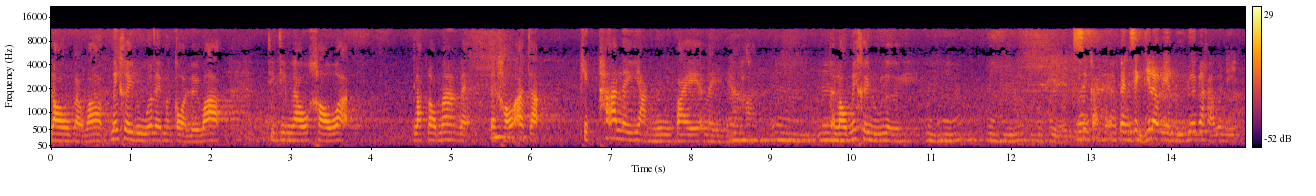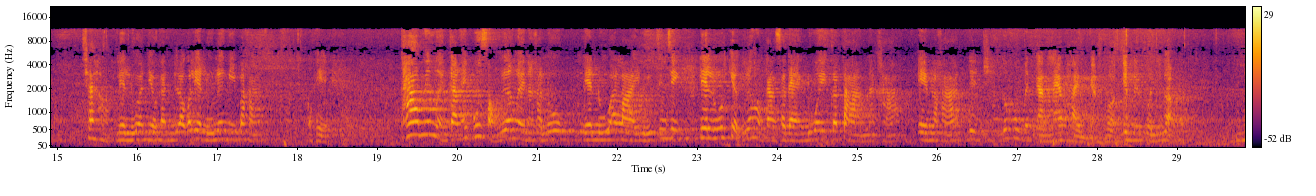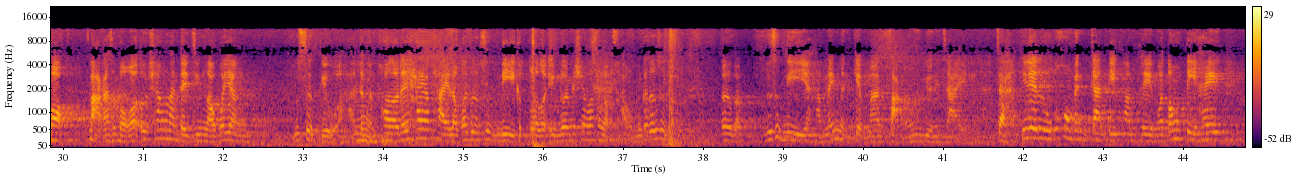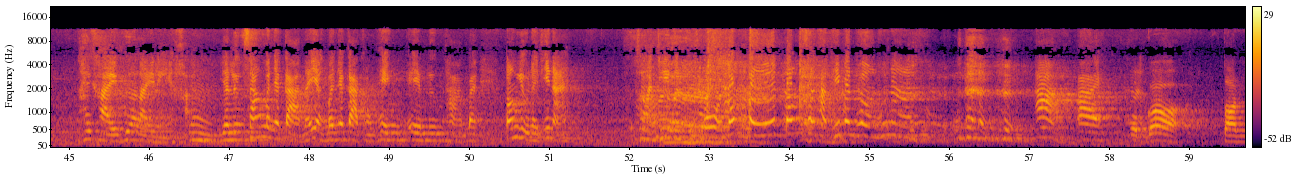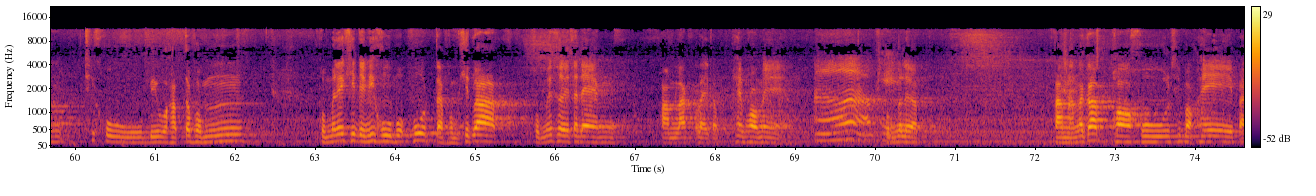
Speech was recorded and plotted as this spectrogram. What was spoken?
เราแบบว่าไม่เคยรู้อะไรมาก่อนเลยว่า จริง ๆ แล้วเขาอะรักเรามากแหละ แต่เขาอาจจะผิดพลาดอะไรอย่างหนึ่งไปอะไรอย่างเงี้ยค่ะอืมอืมแต่เราไม่เคยรู้เลย อื อหืออือหือโอเคเรื่องการให้อภัยเป็นสิ่งที่เราเรียนรู้ด้วยป่ะคะวันนี้ ใช่ค่ะ เรียนรู้อันเดียวกัน เราก็เรียนรู้เรื่องนี้ป่ะคะ โอเค ถ้าไม่เหมือนกันให้พูดสองเรื่องเลยนะคะลูก เรียนรู้อะไรหรือจริง ๆ เรียนรู้เกี่ยวกับเรื่องของการแสดงด้วยก็ตามนะคะ เอมล่ะคะ เด่นชัดก็คงเป็นการให้อภัยเหมือนกันเพราะเอ็มเป็นคนที่แบบบอกปากอาจจะบอกว่าเออช่างมันแต่จริงเราก็ยังรู้สึกอยู่อะค่ะแต่เหมือนพอเราได้ให้อภัยเราก็จะรู้สึกดีกับตัวเราเองด้วยไม่ใช่ว่าสำหรับเขา มันก็จะรู้สึกแบบเออแบบรู้สึกดีอะค่ะไม่เหมือนเก็บมาฝังอยู่ในใจอะไรเงี้ย จ้ะที่เรียนรู้ก็คงเป็นการตีความเพลงว่าต้องตีให้ให้ใครเพื่ออะไรอะไรเงี้ยค่ะ อืมอย่าลืมสร้างบรรยากาศนะ อย่างบรรยากาศของเพลงเอมลืมถามไป ต้องอยู่ในที่ไหน สถานที่มันโอ้ต้องตื้อต้องสถานที่บันเทิงเท่านั้น อะ ไป ผมก็ตอนที่ครูบิวอะครับ แต่ผม ผมไม่ได้คิดอย่างที่ครูบอกพูด แต่ผมคิดว่าผมไม่เคยแสดงความรักอะไรกับให้พ่อแม่ อ่า โอเค ผมก็เลยแบบ ตามนั้นแล้วก็พอครูที่บอกให้ไป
